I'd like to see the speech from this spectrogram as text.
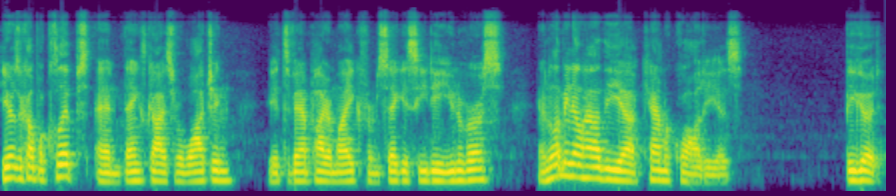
here's a couple clips, and thanks guys for watching. It's Vampire Mike from Sega CD Universe, and let me know how the uh, camera quality is. Be good.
